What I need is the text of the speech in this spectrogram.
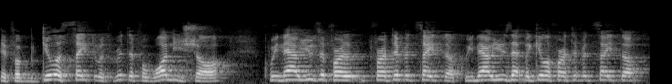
if a Megillah saita was written for one isha, could we now use it for for a different saita? Could we now use that Megillah for a different saita?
